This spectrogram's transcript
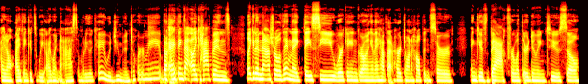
I don't. I think it's we I went and asked somebody like, "Hey, would you mentor me?" But I think that like happens like in a natural thing. Like they see you working and growing, and they have that heart to want to help and serve and give back for what they're doing too. So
